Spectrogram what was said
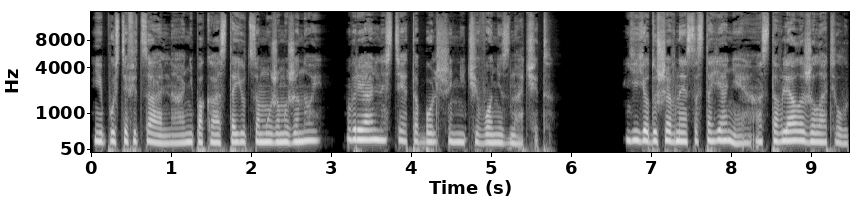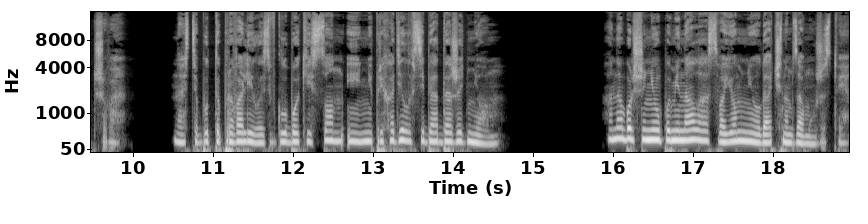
И пусть официально они пока остаются мужем и женой, в реальности это больше ничего не значит. Ее душевное состояние оставляло желать лучшего. Настя будто провалилась в глубокий сон и не приходила в себя даже днем. Она больше не упоминала о своем неудачном замужестве.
